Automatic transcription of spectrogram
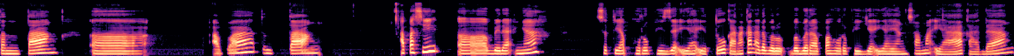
tentang uh, apa tentang apa sih uh, bedanya setiap huruf hijaiyah itu karena kan ada beberapa huruf hijaiyah yang sama ya. Kadang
